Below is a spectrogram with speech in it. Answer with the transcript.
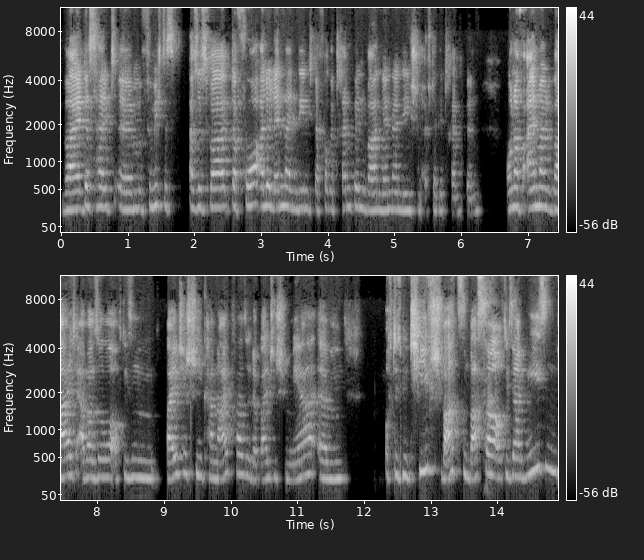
Weil das halt ähm, für mich das, also es war davor, alle Länder, in denen ich davor getrennt bin, waren Länder, in denen ich schon öfter getrennt bin. Und auf einmal war ich aber so auf diesem baltischen Kanal quasi oder baltischen Meer, ähm, auf diesem tief schwarzen Wasser, auf dieser riesen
